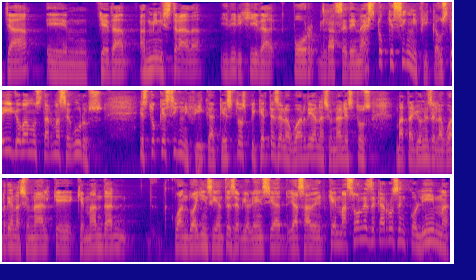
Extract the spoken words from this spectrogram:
ya em, queda administrada y dirigida por la Sedena. ¿Esto qué significa? Usted y yo vamos a estar más seguros. ¿Esto qué significa? Que estos piquetes de la Guardia Nacional, estos batallones de la Guardia Nacional que mandan cuando hay incidentes de violencia, ya saben, quemazones de carros en Colima,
